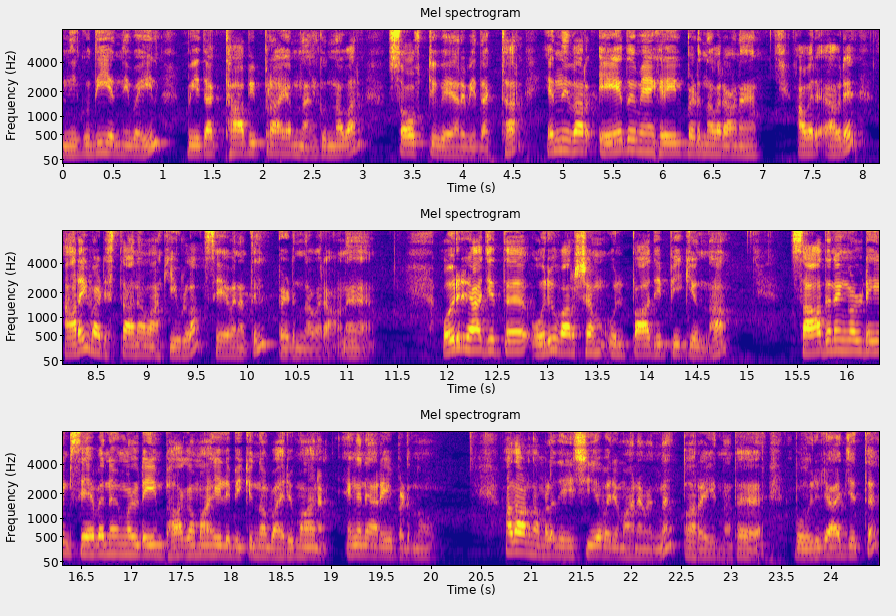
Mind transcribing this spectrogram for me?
നികുതി എന്നിവയിൽ വിദഗ്ധാഭിപ്രായം നൽകുന്നവർ സോഫ്റ്റ്വെയർ വിദഗ്ധർ എന്നിവർ ഏത് മേഖലയിൽ പെടുന്നവരാണ്? അവർ അവർ അറിവടിസ്ഥാനമാക്കിയുള്ള സേവനത്തിൽ പെടുന്നവരാണ്. ഒരു രാജ്യത്ത് ഒരു വർഷം ഉൽപ്പാദിപ്പിക്കുന്ന സാധനങ്ങളുടെയും സേവനങ്ങളുടെയും ഭാഗമായി ലഭിക്കുന്ന വരുമാനം എങ്ങനെ അറിയപ്പെടുന്നു? അതാണ് നമ്മൾ ദേശീയ വരുമാനമെന്ന് പറയുന്നത്. അപ്പോൾ ഒരു രാജ്യത്ത്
